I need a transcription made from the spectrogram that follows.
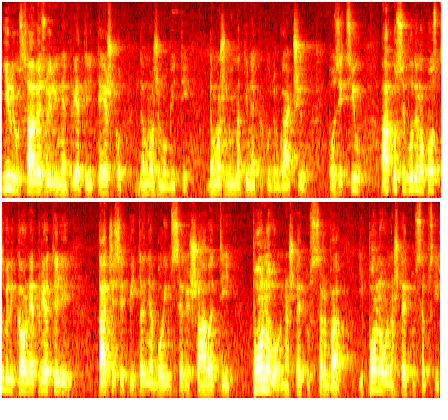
ili u savezu ili neprijatelji, teško da možemo biti, da možemo imati nekakvu drugačiju poziciju. Ako se budemo postavili kao neprijatelji, ta će se pitanja, bojim se, rešavati ponovo na štetu Srba i ponovo na štetu srpskih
